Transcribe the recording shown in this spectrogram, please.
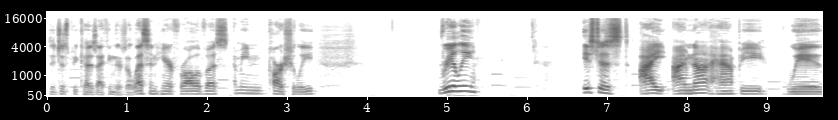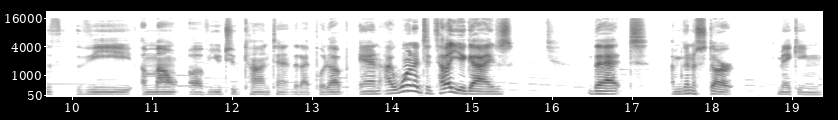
Is it just because I think there's a lesson here for all of us? I mean, partially. Really? It's just I I'm not happy with the amount of YouTube content that I put up and I wanted to tell you guys that I'm gonna start making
